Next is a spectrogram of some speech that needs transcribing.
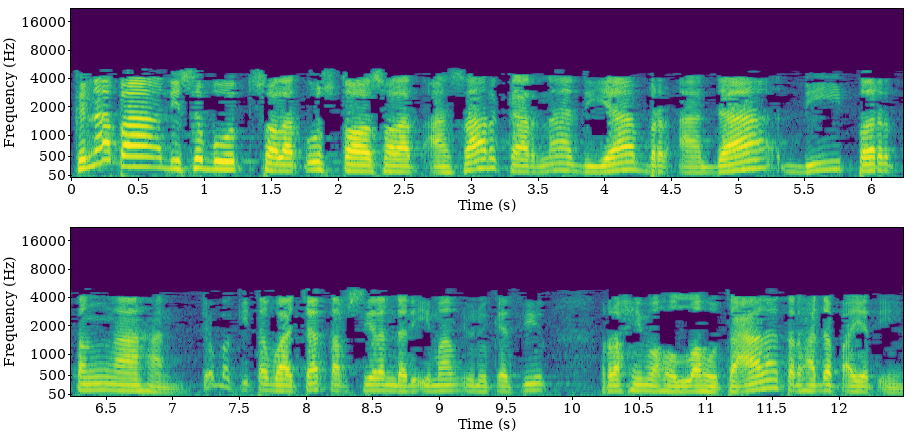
Kenapa disebut sholat wusta, sholat asar? Karena dia berada di pertengahan. Coba kita baca tafsiran dari Imam Ibnu Katsir rahimahullahu taala terhadap ayat ini.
